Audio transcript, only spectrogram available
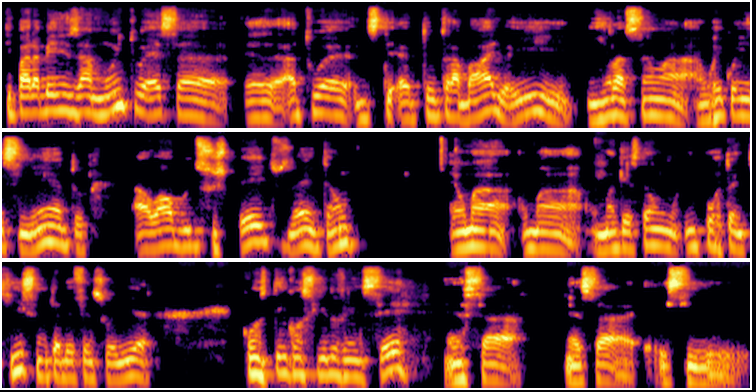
Te parabenizar muito essa é, a tua a teu trabalho aí em relação ao reconhecimento, ao álbum de suspeitos, né? Então, é uma, uma, uma questão importantíssima que a defensoria tem conseguido vencer essa, essa, esse,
